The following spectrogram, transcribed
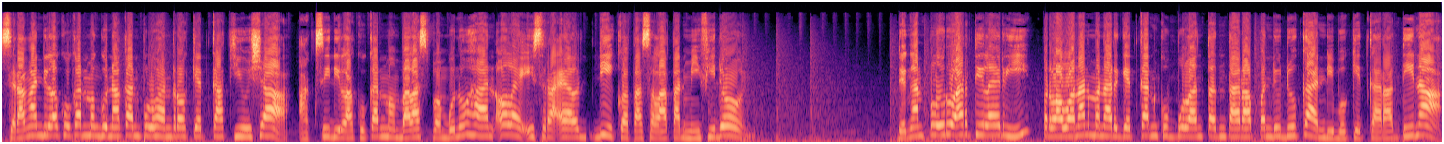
Serangan dilakukan menggunakan puluhan roket Katyusha. Aksi dilakukan membalas pembunuhan oleh Israel di kota selatan Mifidon. Dengan peluru artileri, perlawanan menargetkan kumpulan tentara pendudukan di Bukit Karantina.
